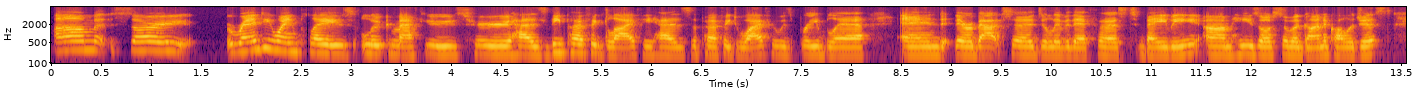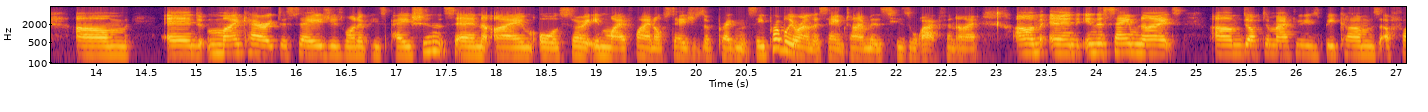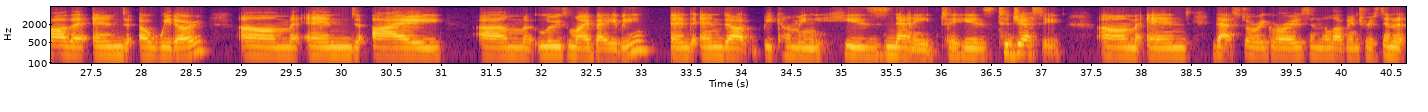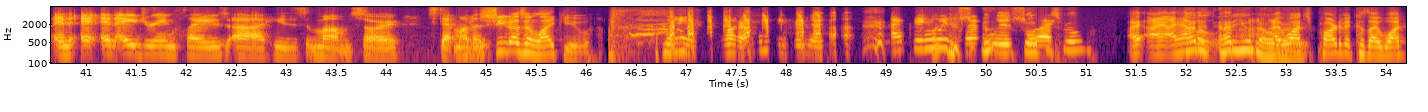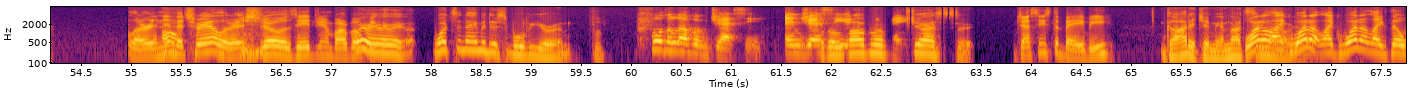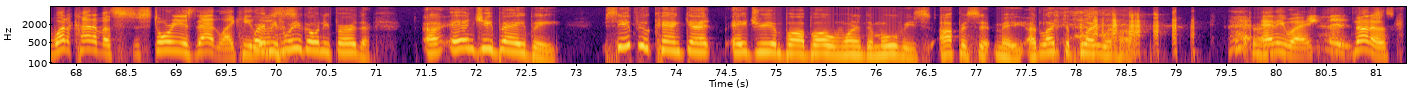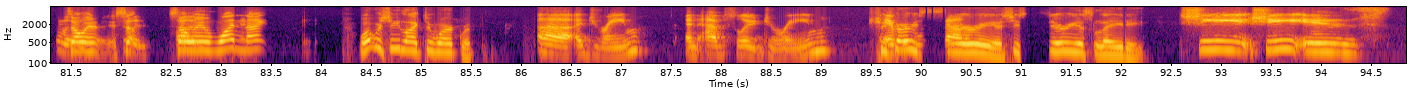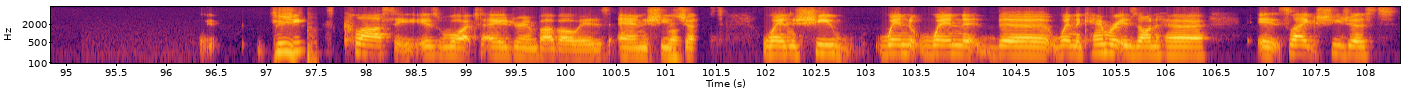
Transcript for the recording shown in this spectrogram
Um, so Randy Wayne plays Luke Matthews, who has the perfect life. He has the perfect wife, who is Brie Blair, and they're about to deliver their first baby. Um, he's also a gynecologist. Um, and my character, Sage, is one of his patients, and I'm also in my final stages of pregnancy, probably around the same time as his wife and I. Um, and in the same night, um, Dr. Matthews becomes a father and a widow, um, and I um, lose my baby and end up becoming his nanny to his to Jesse. Um, and that story grows and the love interest and and and Adrienne plays uh, his mum, so stepmother. She doesn't like you. No, no, oh my goodness. Acting with you, her was saw like, this film? I I, I How, have. did, how do you know? I about watched part of it because I watched. And in Oh. the trailer, it shows Adrienne it? Barbeau. Wait, wait, wait, wait. What's the name of this movie you're in? For the love of Jesse, and For Jesse. the love the of baby. Jesse. Jesse's the baby. Got it, Jimmy. I'm not. What a, like what a, yet. like what a, like the what kind of a story is that? Like he Wait, loses. before you go any further, uh, Angie Baby, see if you can't get Adrienne Barbeau in one of the movies opposite me. I'd like to play with her. Okay. Anyway, was- no, no. So in so so in one night, What would she like to work with? uh, a dream, an absolute dream. She's very serious. She's a serious lady. She she is Deep. she's classy is what Adrienne Barbeau is, and she's Right. just when she when when the when the camera is on her, it's like she just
